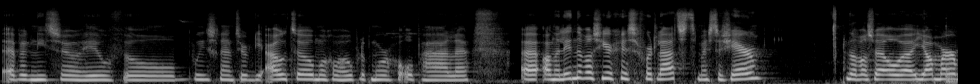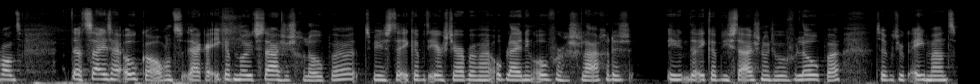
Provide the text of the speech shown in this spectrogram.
heb ik niet zo heel veel boeiends gedaan. Natuurlijk die auto mogen we hopelijk morgen ophalen. Eh Annelinde was hier gisteren voor het laatst, mijn stagiair. Dat was wel eh, jammer, want dat zei zij ook al. Want ja, kijk, ik heb nooit stages gelopen. Tenminste, ik heb het eerste jaar bij mijn opleiding overgeslagen. Dus ik, heb die stage nooit hoeven lopen. Toen heb ik natuurlijk één maand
